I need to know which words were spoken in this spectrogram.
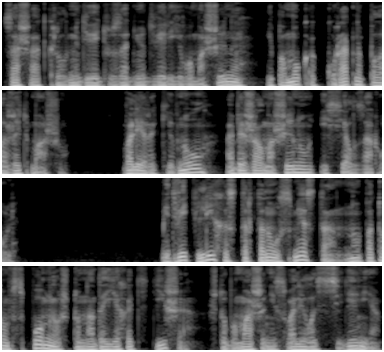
Саша открыл медведю заднюю дверь его машины и помог аккуратно положить Машу. Валера кивнул, обежал машину и сел за руль. Медведь лихо стартанул с места, но потом вспомнил, что надо ехать тише, чтобы Маша не свалилась с сиденья.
